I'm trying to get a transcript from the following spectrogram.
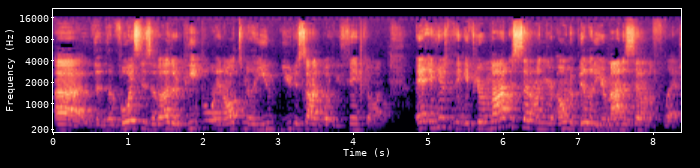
uh, the, the voices of other people, and ultimately you, you decide what you think on. And, and, here's the thing: if your mind is set on your own ability, your mind is set on the flesh.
